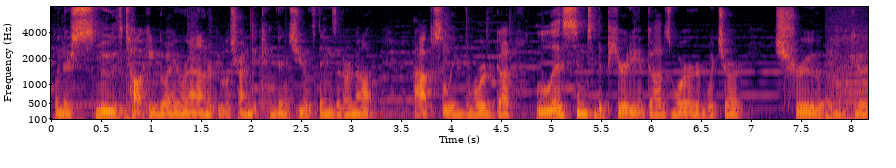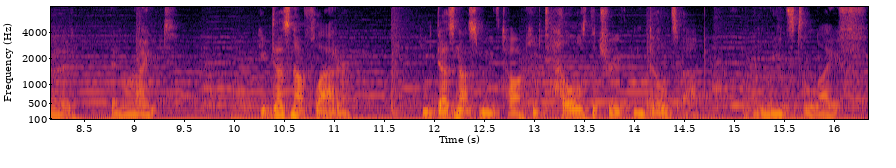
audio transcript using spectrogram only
when there's smooth talking going around or people trying to convince you of things that are not absolutely the Word of God, listen to the purity of God's Word, which are true and good and right. He does not flatter, He does not smooth talk. He tells the truth and builds up and leads to life.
